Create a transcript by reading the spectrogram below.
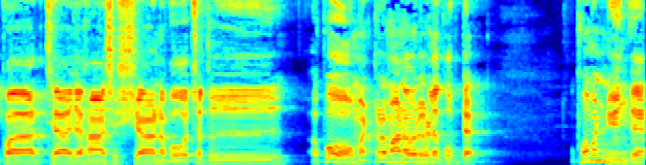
உபாத்தியாயா சிஷ்யான போச்சது. அப்போது மற்ற மாணவர்களை கூப்பிட்ட உபமன்யு எங்கே?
